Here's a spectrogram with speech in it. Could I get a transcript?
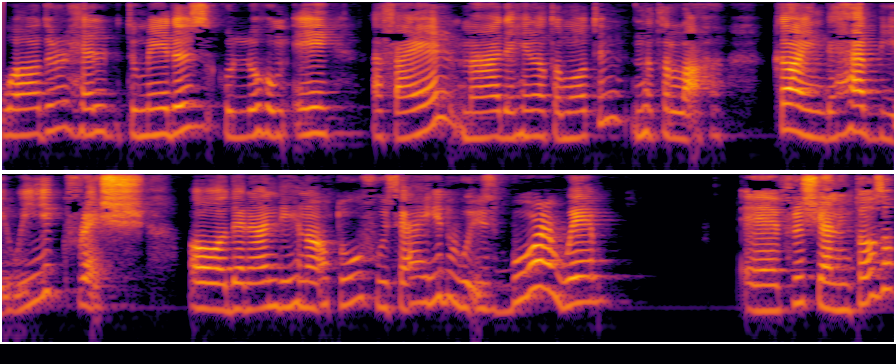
water help tomatoes كلهم إيه أفعال ما عدا هنا طماطم نطلعها. Kind happy week fresh. آه ده أنا عندي هنا عطوف وسعيد وأسبوع و آه fresh يعني طازة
